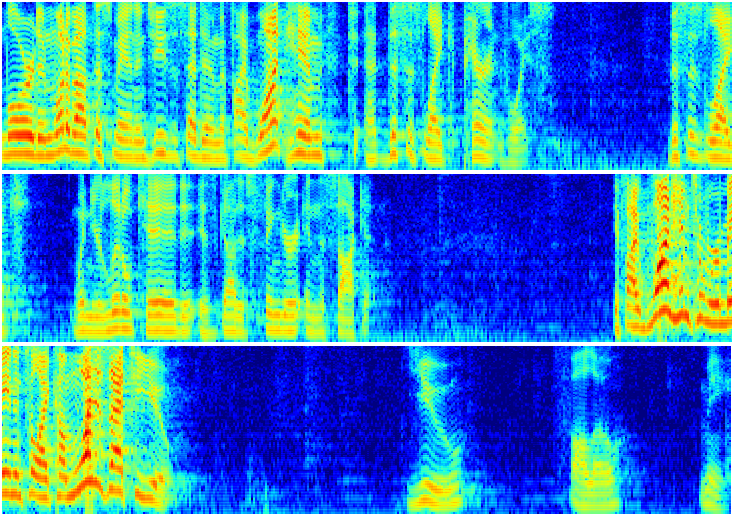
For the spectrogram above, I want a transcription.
Lord, and what about this man? And Jesus said to him, If I want him to, uh, this is like parent voice. This is like when your little kid has got his finger in the socket. If I want him to remain until I come, what is that to you? You follow me.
